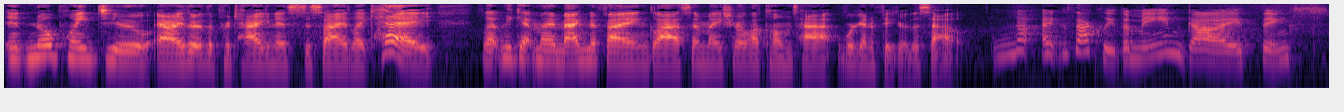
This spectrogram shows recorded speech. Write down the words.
at no point to either the protagonist decide like, hey, let me get my magnifying glass and my Sherlock Holmes hat. We're gonna figure this out. No, exactly. The main guy thinks,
